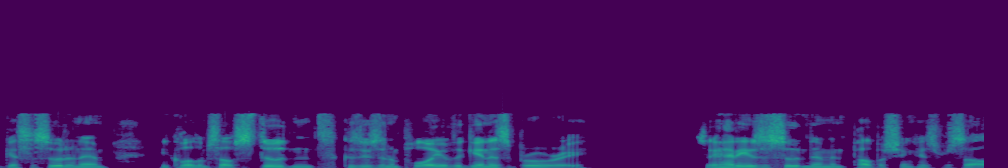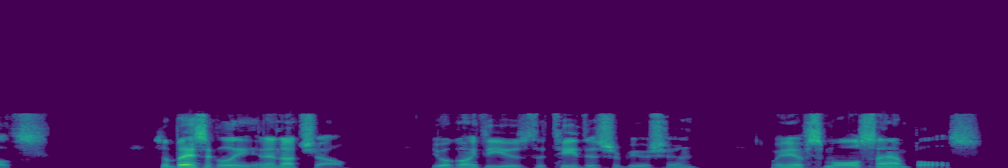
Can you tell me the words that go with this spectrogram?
guess a pseudonym. He called himself Student because he was an employee of the Guinness Brewery. So he had to use a pseudonym in publishing his results. So basically, in a nutshell, you're going to use the t-distribution when you have small samples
